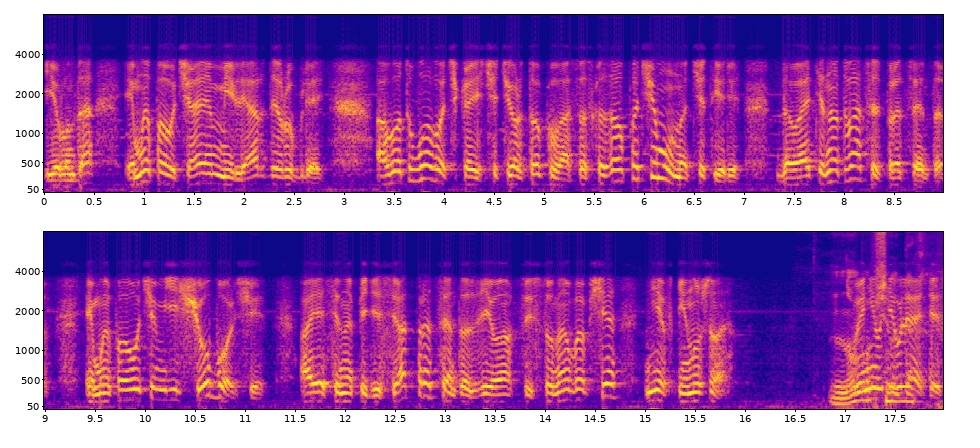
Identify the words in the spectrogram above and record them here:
ерунда, и мы получаем миллиарды рублей. А вот Вовочка из четвертого класса сказал, почему на 4? Давайте на 20%, и мы получим еще больше. А если на 50% сделаем акциз, то нам вообще нефть не нужна. Ну, вы не удивляйтесь.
